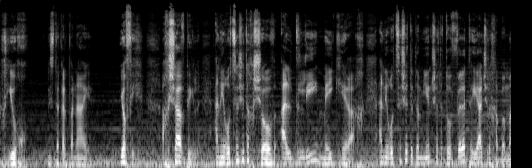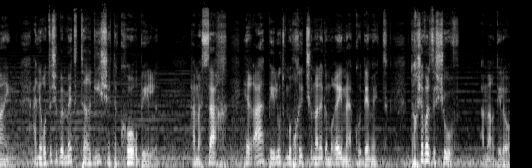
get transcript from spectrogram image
חיוך נסדק על פניי. יופי. עכשיו ביל, אני רוצה שתחשוב על דלי מי קרח. אני רוצה שתדמיין שאתה טובל את היד שלך במים. אני רוצה שבאמת תרגיש את הקור ביל. המסך הראה פעילות מוחית שונה לגמרי מהקודמת. תחשוב על זה שוב, אמרתי לו,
